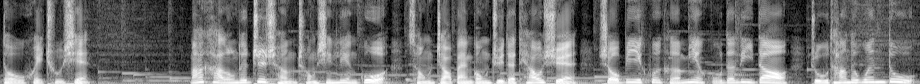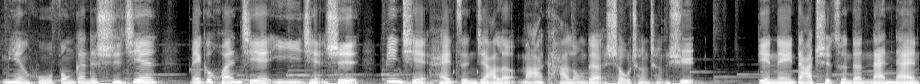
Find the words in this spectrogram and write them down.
都会出现。马卡龙的制成重新练过，从搅拌工具的挑选、手臂混合面糊的力道、煮糖的温度、面糊风干的时间，每个环节一一检视，并且还增加了马卡龙的熟成程序。店内大尺寸的南南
